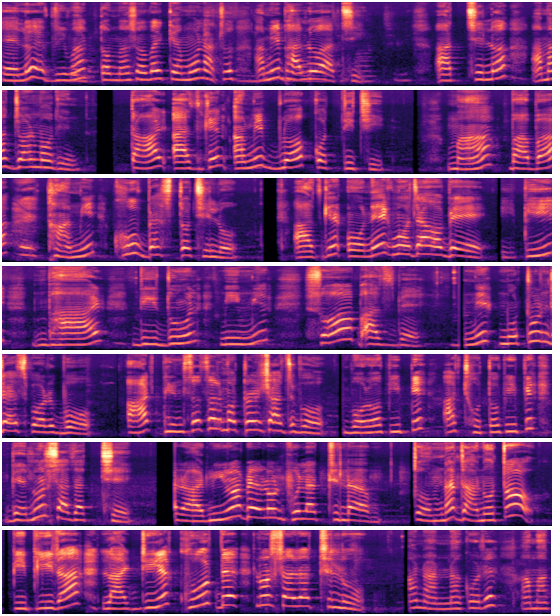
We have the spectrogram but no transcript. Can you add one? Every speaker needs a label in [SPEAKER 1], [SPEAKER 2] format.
[SPEAKER 1] Hello everyone তোমরা সবাই কেমন আছো? আমি ভালো আছি। আজ ছিল আমার জন্মদিন। তাই আজকে আমি ব্লগ করতেছি। মা বাবা থামি খুব ব্যস্ত ছিল। আজকে অনেক মজা হবে। পিপি ভাই দিদুন মিমি সব আসবে। আমি নতুন ড্রেস পরবো। আর প্রিন্সেসের মতন সাজবো। বড় পিপি আর ছোট পিপি বেলুন সাজাচ্ছে। আর আমিও বেলুন ফোলাচ্ছিলাম। তোমরা জানো তো, পিপিরা লাইট দিয়ে খুব বেলুন সাজাচ্ছিল। আর রান্না করে আমার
